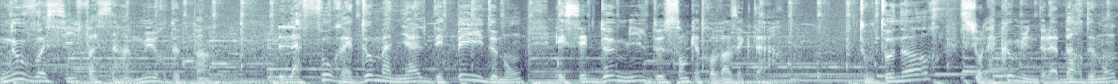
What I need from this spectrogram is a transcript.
nous voici face à un mur de pins. La forêt domaniale des Pays de Mont et ses 2280 hectares. Tout au nord, sur la commune de la Barre de Mont,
